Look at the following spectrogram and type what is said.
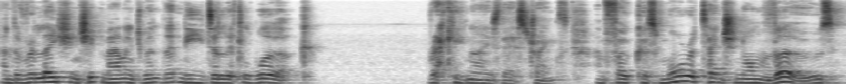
and the relationship management that needs a little work. Recognise their strengths and focus more attention on those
